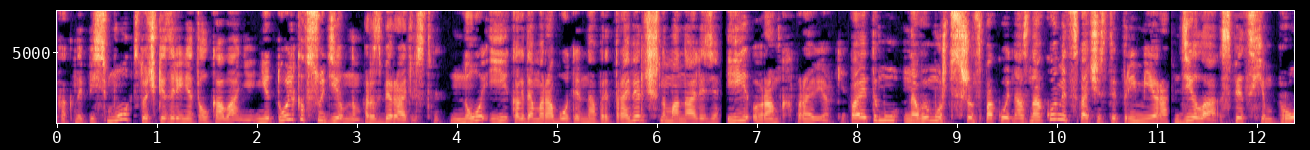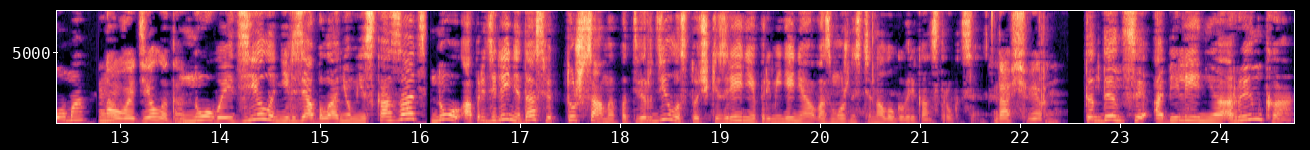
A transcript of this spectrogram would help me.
как на письмо, с точки зрения толкования, не только в судебном разбирательстве, но и когда мы работаем на предпроверочном анализе и в рамках проверки. Поэтому вы можете совершенно спокойно ознакомиться в качестве примера дело спецхимпрома. Новое дело дело, да? Новое дело, нельзя было о нем не сказать, но определение, да, Свет то же самое подтвердило с точки зрения применения возможности налоговой реконструкции. Да, все верно. Тенденции обеления рынка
